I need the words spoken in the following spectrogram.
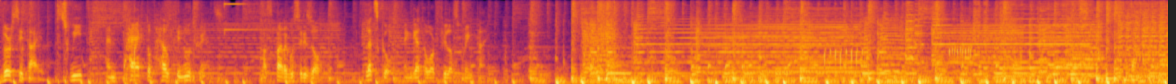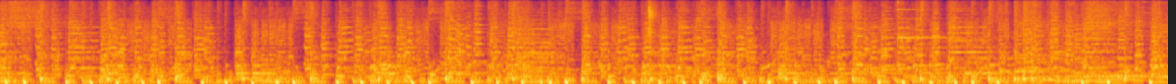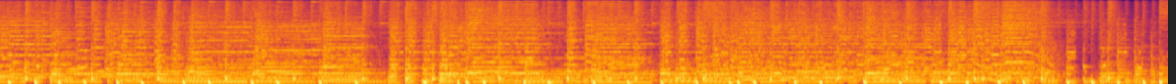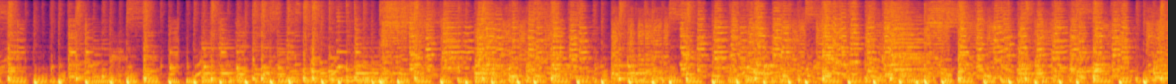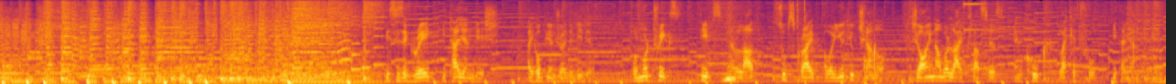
versatile, sweet, and packed of healthy nutrients. Asparagus risotto. Let's go and get our fill of springtime. This is a great Italian dish. I hope you enjoyed the video. For more tricks, tips and love, subscribe our YouTube channel, join our live classes and cook like a true Italiano.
